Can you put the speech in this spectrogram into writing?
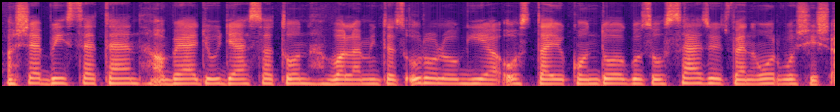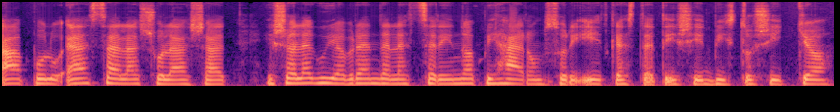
a sebészeten, a belgyógyászaton, valamint az urológia osztályokon dolgozó 150 orvos és ápoló elszállásolását és a legújabb rendelet szerint napi háromszori étkeztetését biztosítja.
